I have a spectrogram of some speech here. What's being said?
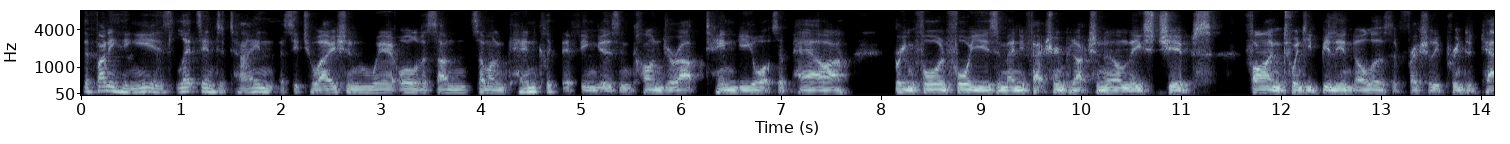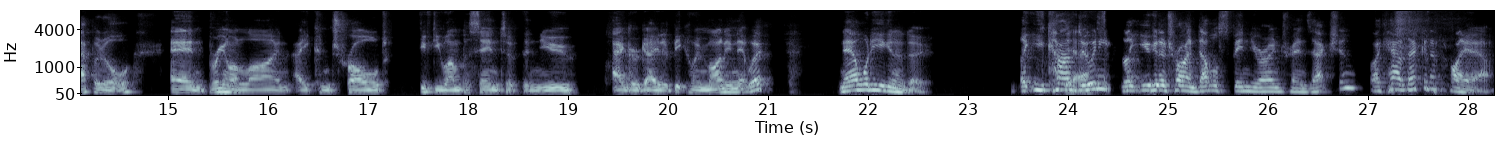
the funny thing is, let's entertain a situation where all of a sudden someone can click their fingers and conjure up 10 gigawatts of power, bring forward four years of manufacturing production on these chips, find $20 billion of freshly printed capital, and bring online a controlled 51% of the new aggregated Bitcoin mining network. Now, what are you going to do? Like, you can't yeah. do any, like, you're going to try and double spend your own transaction. Like, how's that going to play out?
